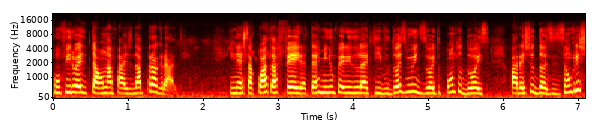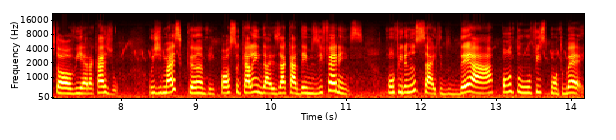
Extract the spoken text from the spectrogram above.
Confira o edital na página da Prograde. E nesta quarta-feira termina o período letivo 2018.2 para estudantes de São Cristóvão e Aracaju. Os demais campi possuem calendários acadêmicos diferentes. Confira no site do daa.ufes.br.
